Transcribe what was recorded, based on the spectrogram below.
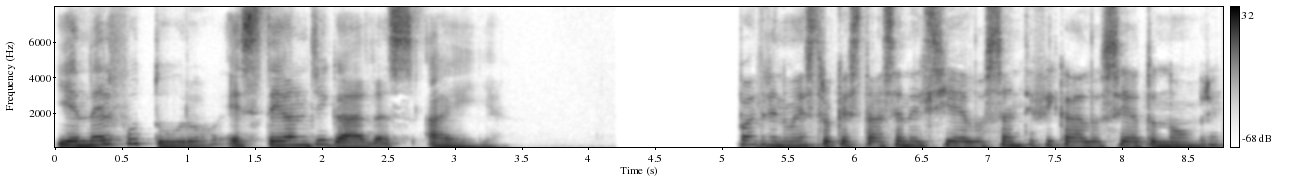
y en el futuro estén ligadas a ella. Padre nuestro que estás en el cielo, santificado sea tu nombre,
